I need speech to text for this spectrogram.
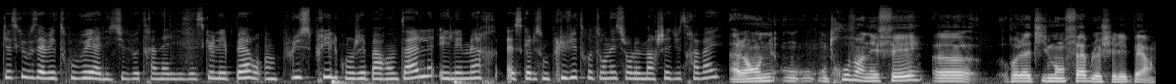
qu'est-ce que vous avez trouvé à l'issue de votre analyse? Est-ce que les pères ont plus pris le congé parental et les mères, est-ce qu'elles sont plus vite retournées sur le marché du travail? Alors on, on, on, trouve un effet euh, relativement faible chez les pères.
